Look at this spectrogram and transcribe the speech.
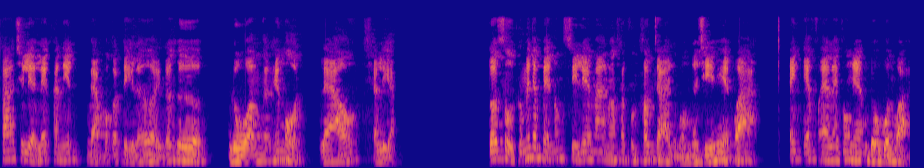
ค่าเฉลี่ยเลขคณิตแบบปกติเลยก็คือ รวมกันให้หมดแล้วเฉลี่ย ตัวสูตรก็ไม่จำเป็นต้องซีเรียสมากเนาะถ้าคุณเข้าใจเดี๋ยวผมจะชี้ให้เห็นว่าไอ้ f อะไรพวกนี้มันดูวุ่นวาย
